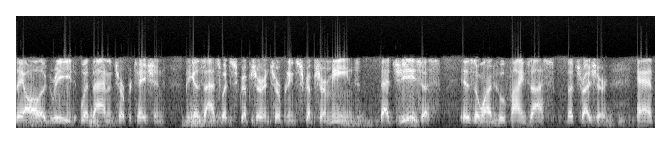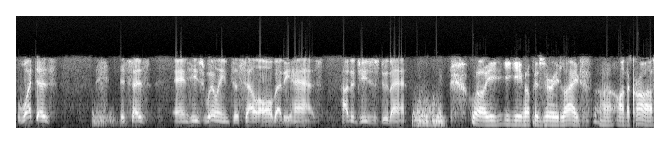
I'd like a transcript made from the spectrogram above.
they all agreed with that interpretation because that's what Scripture, interpreting Scripture, means that Jesus is the one who finds us the treasure. And what does it says? And he's willing to sell all that he has. How did Jesus do that? Well, he he gave up his very life uh, on the cross.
